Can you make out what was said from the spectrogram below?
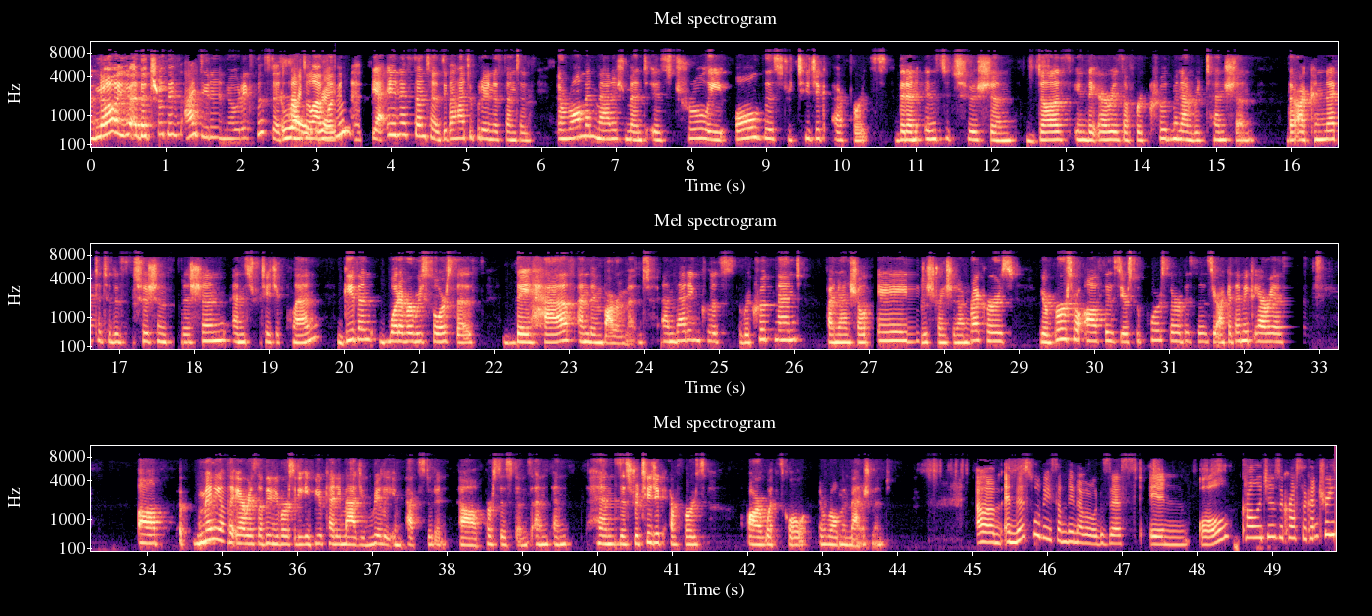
no, yeah, the truth is I didn't know it existed right, until I right. was in it. Yeah, in a sentence, if I had to put it in a sentence, enrollment management is truly all the strategic efforts that an institution does in the areas of recruitment and retention that are connected to the institution's mission and strategic plan, given whatever resources they have and the environment. And that includes recruitment, financial aid, registration and records, your bursar office, your support services, your academic areas, uh, many of the areas of the university, if you can imagine, really impact student uh, persistence, and, and hence the strategic efforts are what's called enrollment management. Um, and this will be something that will exist in all colleges across the country.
